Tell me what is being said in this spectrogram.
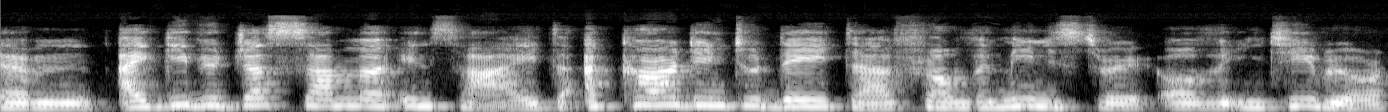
Um, I give you just some uh, insight. According to data from the Ministry of the Interior,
